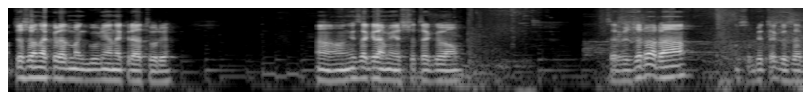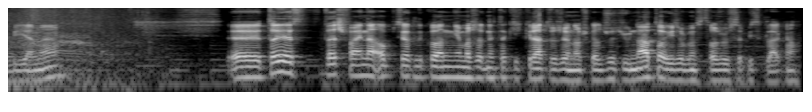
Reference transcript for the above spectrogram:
Chociaż on akurat ma gówniane kreatury. O, nie zagramy jeszcze tego Savage Rora. To sobie tego zabijemy. Yy, to jest też fajna opcja, tylko on nie ma żadnych takich kreatur, żebym na przykład rzucił na to i żebym stworzył sobie pisklaka.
